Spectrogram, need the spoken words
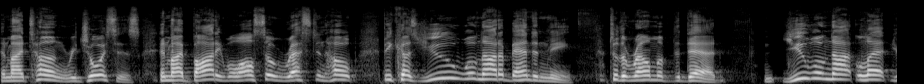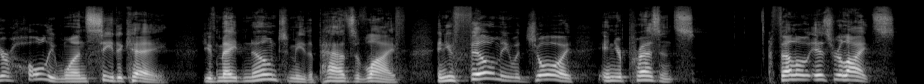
and my tongue rejoices, and my body will also rest in hope, because you will not abandon me to the realm of the dead. You will not let your Holy One see decay. You've made known to me the paths of life, and you fill me with joy in your presence. Fellow Israelites,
